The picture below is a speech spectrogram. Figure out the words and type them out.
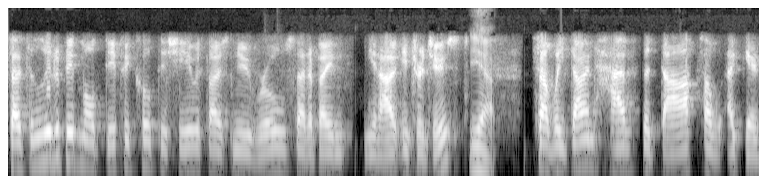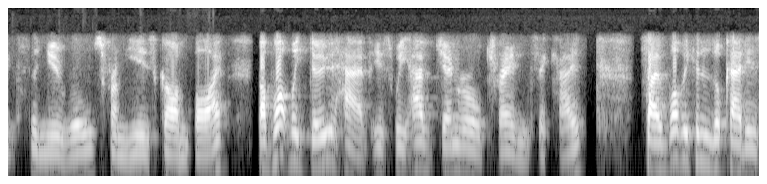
So it's a little bit more difficult this year with those new rules that have been, you know, introduced. Yeah. So we don't have the data against the new rules from years gone by. But what we do have is we have general trends, okay? So what we can look at is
